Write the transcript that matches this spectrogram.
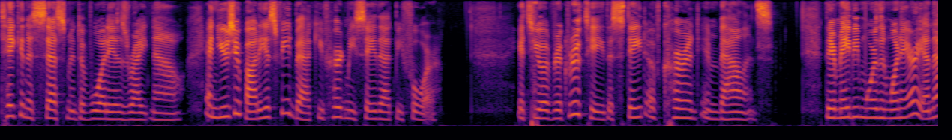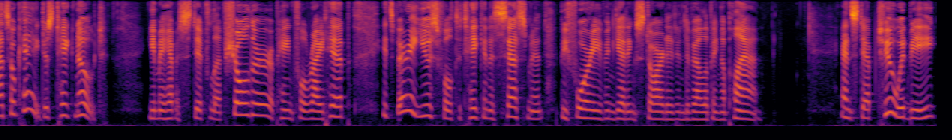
take an assessment of what is right now and use your body as feedback. You've heard me say that before. It's your vikruti, the state of current imbalance. There may be more than one area, and that's okay. Just take note. You may have a stiff left shoulder, a painful right hip. It's very useful to take an assessment before even getting started in developing a plan. And step two would be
